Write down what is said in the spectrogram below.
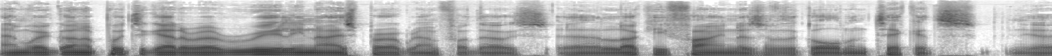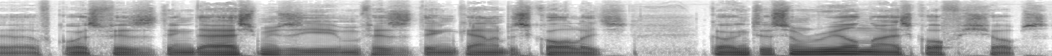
and we're going to put together a really nice program for those uh, lucky finders of the golden tickets. Uh, of course, visiting the Hash Museum, visiting Cannabis College, going to some real nice coffee shops,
